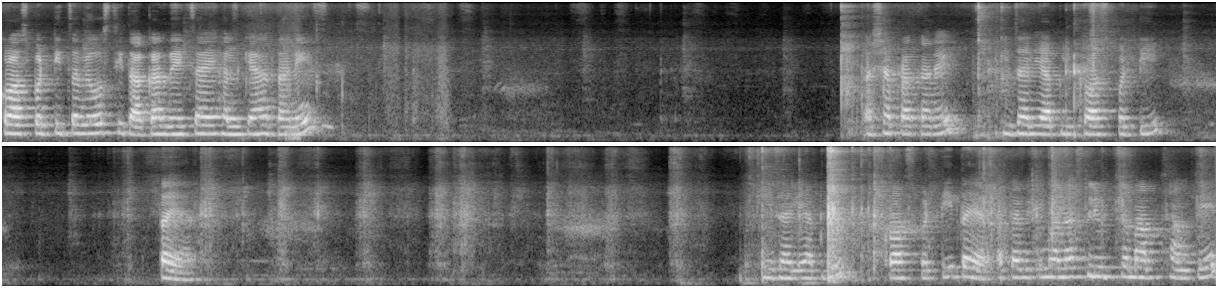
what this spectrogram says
क्रॉसपट्टीचा व्यवस्थित आकार द्यायचा आहे हलक्या हाताने. अशा प्रकारे ही झाली आपली क्रॉसपट्टी तयार. ही झाली आपली क्रॉसपट्टी तयार. आता मी तुम्हाला स्लीवचं माप सांगते.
